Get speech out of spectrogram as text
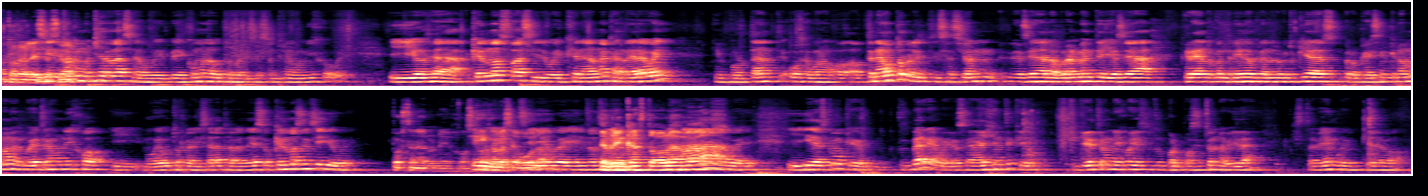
siento Autorrealización. que mucha raza, güey, ve como la autorrealización tiene un hijo, güey. Y, o sea, ¿qué es más fácil, güey? Generar una carrera, güey, importante, o sea, bueno, obtener autorrealización, ya sea laboralmente, ya sea creando contenido, creando lo que tú quieras, pero que dicen que no mames, voy a tener un hijo y me voy a autorrealizar a través de eso. ¿Qué es más sencillo, güey? Por tener un hijo. Sí, güey, Sí, güey, entonces... Te brincas todo lo demás. güey. Y, y es como que, pues verga, güey. O sea, hay gente que, que quiere tener un hijo y es su propósito en la vida. Está bien, güey, pero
